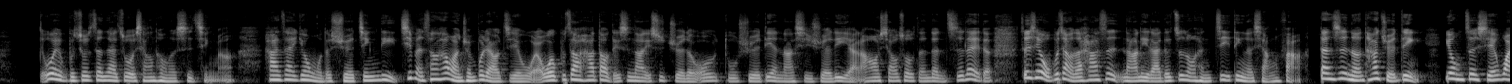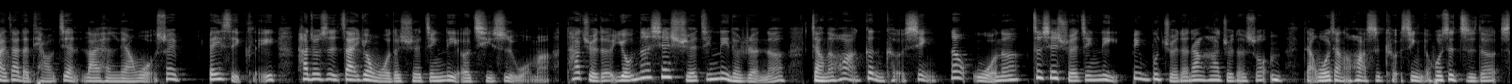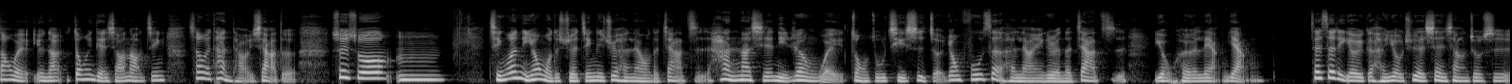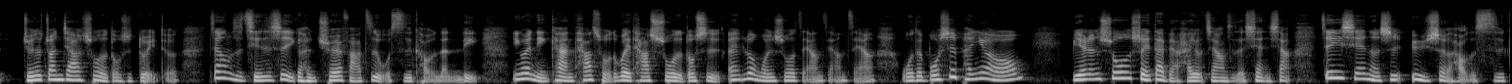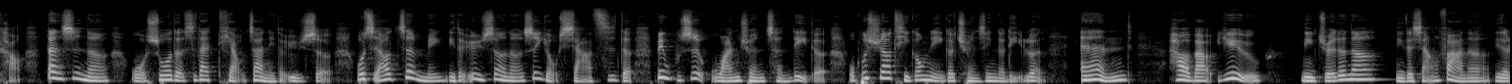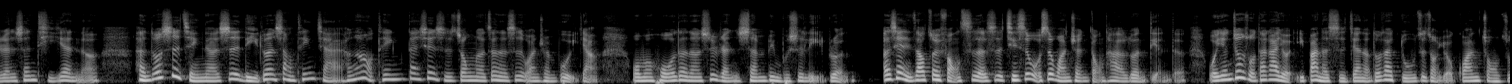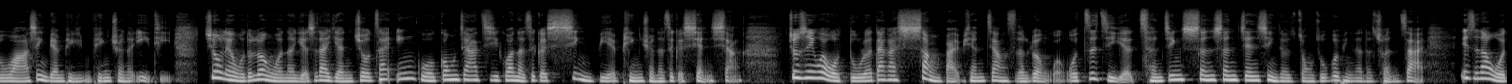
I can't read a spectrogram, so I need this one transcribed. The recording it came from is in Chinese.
我也不就正在做相同的事情吗？他在用我的学经历，基本上他完全不了解我了。我也不知道他到底是哪里是觉得我读学店啊、洗学历啊，然后销售等等之类的这些，我不晓得他是哪里来的这种很既定的想法。但是呢，他决定用这些外在的条件来衡量我，所以。Basically，他就是在用我的学经历而歧视我嘛。他觉得有那些学经历的人呢，讲的话更可信。那我呢，这些学经历并不觉得让他觉得说，嗯，我讲的话是可信的，或是值得稍微有脑动一点小脑筋，稍微探讨一下的。所以说，嗯，请问你用我的学经历去衡量我的价值，和那些你认为种族歧视者用肤色衡量一个人的价值有何两样？在这里有一个很有趣的现象，就是觉得专家说的都是对的，这样子其实是一个很缺乏自我思考的能力。因为你看，他所为他说的都是，哎，论文说怎样怎样怎样，我的博士朋友，别人说，所以代表还有这样子的现象。这一些呢是预设好的思考，但是呢，我说的是在挑战你的预设。我只要证明你的预设呢是有瑕疵的，并不是完全成立的。我不需要提供你一个全新的理论。And how about you？你觉得呢？你的想法呢？你的人生体验呢？很多事情呢是理论上听起来很好听，但现实中呢真的是完全不一样。我们活的呢是人生，并不是理论。而且你知道最讽刺的是，其实我是完全懂他的论点的。我研究所大概有一半的时间呢，都在读这种有关种族啊、性别平平权的议题。就连我的论文呢，也是在研究在英国公家机关的这个性别平权的这个现象。就是因为我读了大概上百篇这样子的论文，我自己也曾经深深坚信着种族不平等的存在，一直到我。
